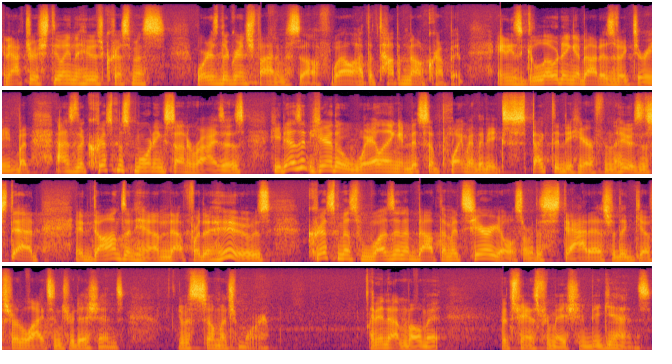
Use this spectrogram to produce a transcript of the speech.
And after stealing the Who's Christmas, where does the Grinch find himself? Well, at the top of Mount Crumpit. And he's gloating about his victory. But as the Christmas morning sun rises, he doesn't hear the wailing and disappointment that he expected to hear from the Who's. Instead, it dawns on him that for the Who's, Christmas wasn't about the materials or the status or the gifts or the lights and traditions. It was so much more. And in that moment, the transformation begins.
